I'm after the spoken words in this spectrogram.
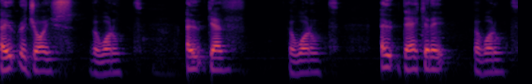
Out rejoice the world. Out give the world. Out decorate the world.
